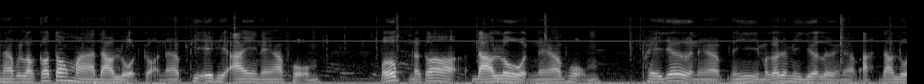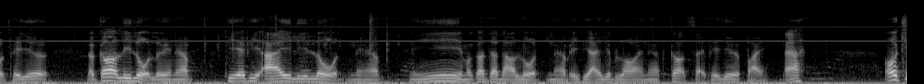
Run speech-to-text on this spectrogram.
นะครับ เราก็ต้องมาดาวน์โหลดก่อนนะครับ PAPI นะครับผมปุ๊บแล้วก็ดาวน์โหลดนะครับผม Player นะครับนี่มันก็จะมีเยอะเลยนะครับอะดาวน์โหลด Player แล้วก็รีโหลดเลยนะครับ PAPI reload นะครับนี่มันก็จะดาวน์โหลดนะครับ API เรียบร้อยนะครับ ก็ใส่ Player ไปนะโอเค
